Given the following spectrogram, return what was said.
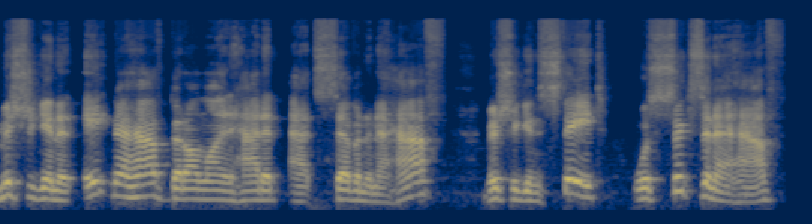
Michigan at eight and a half. Bet Online had it at seven and a half. Michigan State was six and a half.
